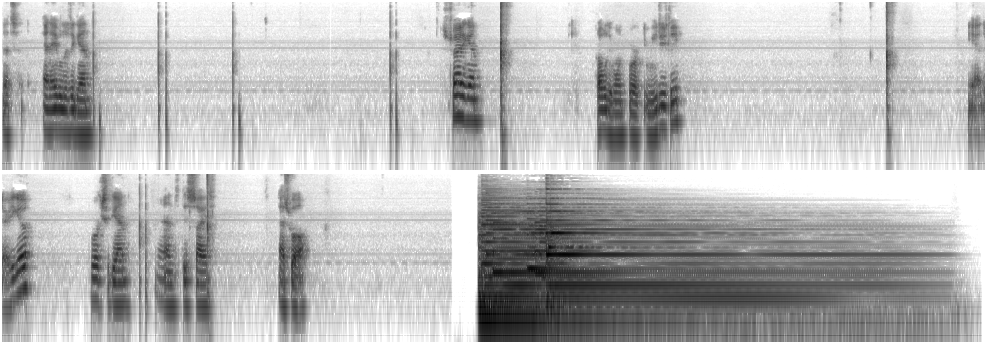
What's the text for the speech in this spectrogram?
Let's enable it again. Let's try it again. Probably won't work immediately yeah there you go works again and this side as well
